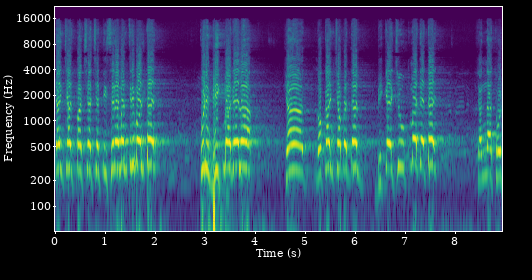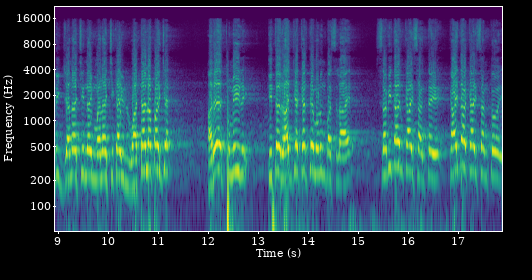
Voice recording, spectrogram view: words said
त्यांच्याच पक्षाचे तिसरे मंत्री बोलतायत. कुणी भीक मागायला ह्या लोकांच्या बद्दल भिकेची उपमा देत आहेत त्यांना थोडी जनाची नाही मनाची काही वाटायला पाहिजे. अरे तुम्ही तिथं राज्यकर्ते म्हणून बसलाय. संविधान काय सांगतंय कायदा काय सांगतोय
